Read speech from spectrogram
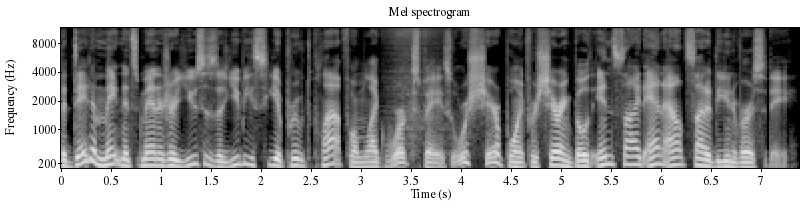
The Data Maintenance Manager uses a UBC-approved platform like Workspace or SharePoint for sharing both inside and outside of the university.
